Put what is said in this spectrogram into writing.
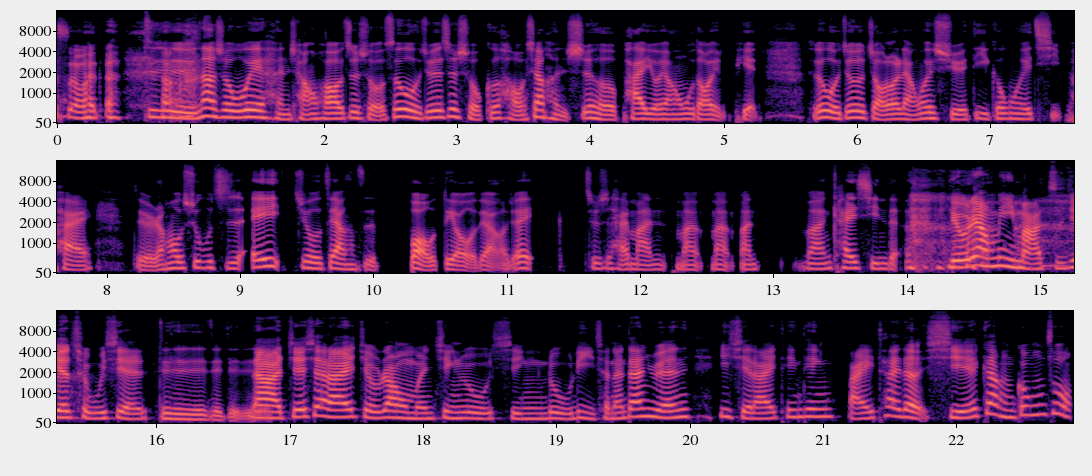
什么的。对对对，那时候我也很常滑到这首，所以我觉得这首歌好像很适合拍有氧舞蹈影片，所以我就找了两位学弟跟我一起拍。对，然后殊不知哎，就这样子爆掉，这样哎，就是还蛮蛮蛮蛮。蛮开心的，流量密码直接出现。对对对对对对。那接下来就让我们进入心路历程的单元，一起来听听白菜的斜杠工作。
